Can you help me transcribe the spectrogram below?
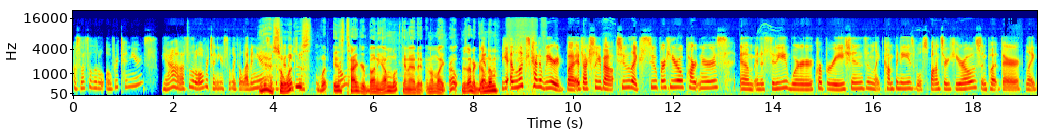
Oh, so that's a little over 10 years? Yeah, that's a little over 10 years. So like 11 years. Yeah, so what is what is? Tiger Bunny? I'm looking at it and I'm like, oh, is that a Gundam? Yeah, it looks kind of weird, but it's actually about two like superhero partners um in a city where corporations and like companies will sponsor heroes and put their like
